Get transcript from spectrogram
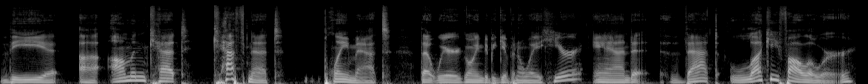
the uh, Amonkhet Kefnet playmat that we're going to be giving away here. And that lucky follower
